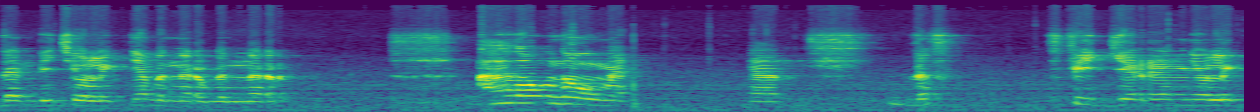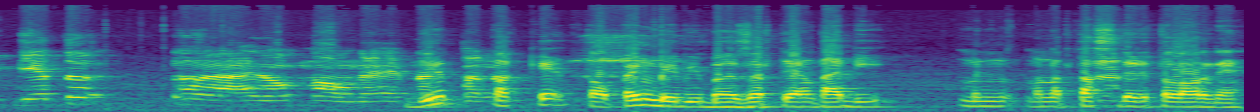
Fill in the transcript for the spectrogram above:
Dan diculiknya bener-bener I don't know man. Man, The figure yang nyulik dia tuh uh, I don't know nggak enak Dia pakai topeng baby buzzard yang tadi men- menetas dari telurnya.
